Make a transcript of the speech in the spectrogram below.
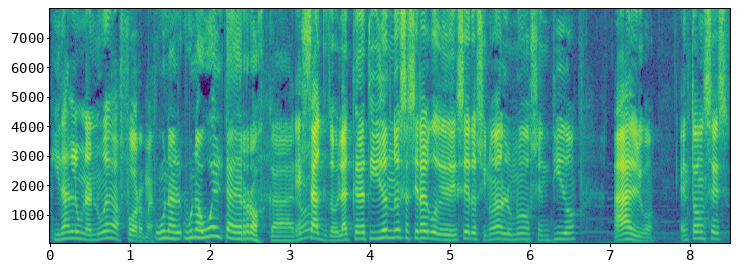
y darle una nueva forma. Una, una vuelta de rosca, ¿no? Exacto, la creatividad no es hacer algo desde cero, sino darle un nuevo sentido a algo. Entonces,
